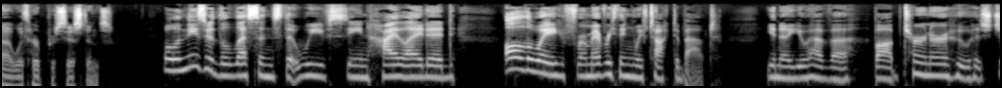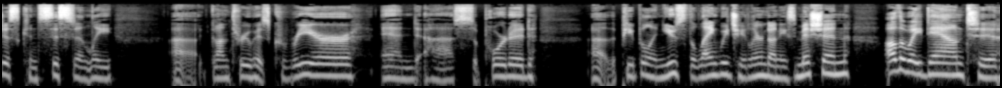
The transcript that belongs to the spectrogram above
uh, with her persistence. Well, and these are the lessons that we've seen highlighted all the way from everything we've talked about. You know, you have a Bob Turner who has just consistently uh, gone through his career and uh, supported uh, the people and used the language he learned on his mission, all the way down to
